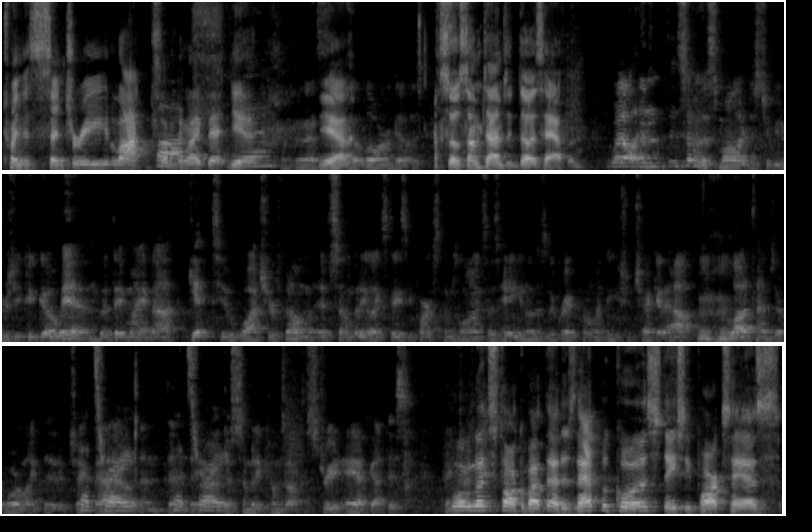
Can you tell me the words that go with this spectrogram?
20th century lot, something like that. yeah. And that's Yeah. the lore goes. So sometimes it does happen. Well, and some of the smaller distributors, you could go in, but they might not get to watch your film. If somebody like Stacy Parks comes along and says, "Hey, you know, this is a great film. I think you should check it out," Mm-hmm. a lot of times they're more likely to check That's that right. out than, than That's they right. are just somebody comes off the street. Hey, I've got this. Thing Well, I let's talk about that. Is that because Stacy Parks has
